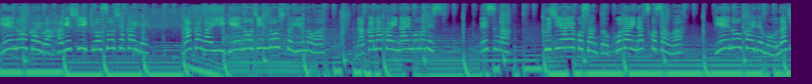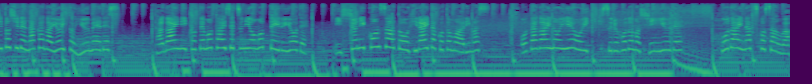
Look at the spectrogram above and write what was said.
芸能界は激しい競争社会で仲がいい芸能人同士というのはなかなかいないものです。ですが藤あや子さんと五代夏子さんは芸能界でも同じ年で仲が良いと有名です。互いにとても大切に思っているようで一緒にコンサートを開いたこともあります。お互いの家を行き来するほどの親友で五代夏子さんは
